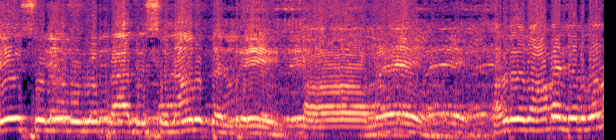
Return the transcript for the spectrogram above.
ఏ సునామంలో ప్రార్థిస్తున్నాము తండ్రి. ఆమేన్. అందరూ ఆమె చెబుదాం.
